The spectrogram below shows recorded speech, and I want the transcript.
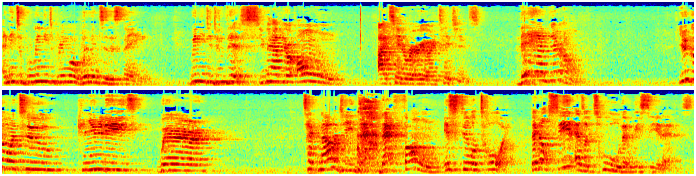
I need to. We need to bring more women to this thing. We need to do this. You have your own itinerary or intentions. They have their own. You go into communities where technology, that, that phone, is still a toy. They don't see it as a tool that we see it as.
